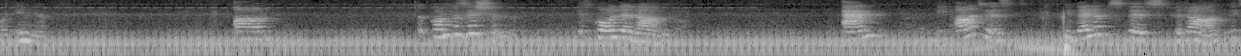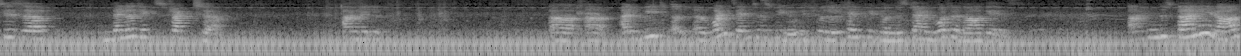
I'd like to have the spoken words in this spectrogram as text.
of India. Um, the composition is called a rag, and the artist develops this rag, which is a melodic structure. I will uh, uh, I'll read uh, one sentence help you to understand what a rag is. A Hindustani rag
